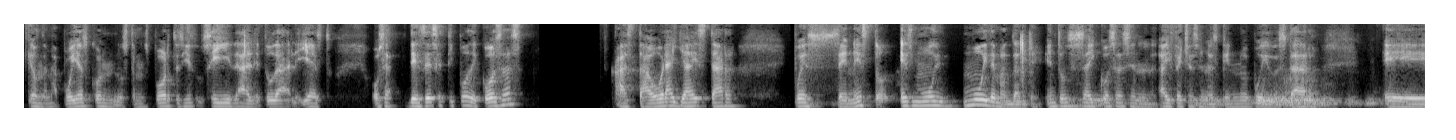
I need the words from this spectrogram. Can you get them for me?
¿qué onda? ¿Me apoyas con los transportes y eso? Sí, dale, tú dale, y esto. O sea, desde ese tipo de cosas hasta ahora ya estar pues en esto es muy, muy demandante. Entonces hay cosas, en, hay fechas en las que no he podido estar, eh,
